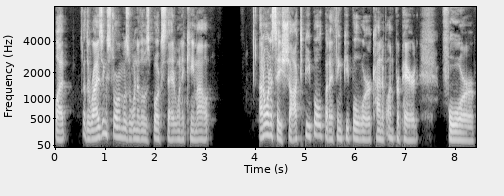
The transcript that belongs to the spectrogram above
But The Rising Storm was one of those books that when it came out, I don't want to say shocked people, but I think people were kind of unprepared for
